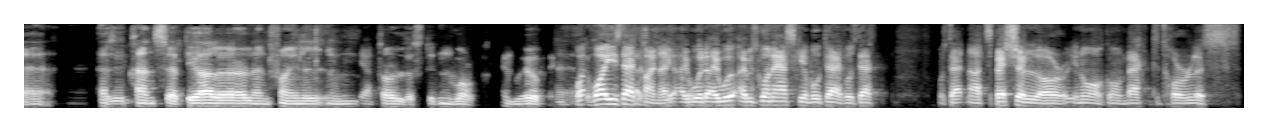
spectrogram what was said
Uh, as a concept, the All Ireland final in yeah. Thurles didn't work. And we were, uh, why, why, is that, kind? I, I, would, I would, I was going to ask you about that. Was that, was that not special, or you know, going back to Thurles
